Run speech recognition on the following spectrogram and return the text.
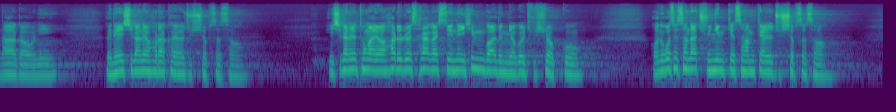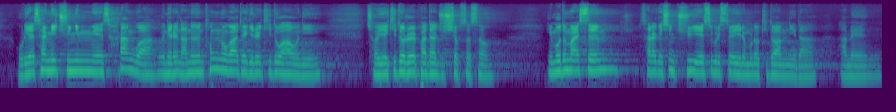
나아가오니 은혜의 시간을 허락하여 주시옵소서. 이 시간을 통하여 하루를 살아갈 수 있는 힘과 능력을 주시옵고 어느 곳에서나 주님께서 함께하여 주시옵소서. 우리의 삶이 주님의 사랑과 은혜를 나누는 통로가 되기를 기도하오니 저희의 기도를 받아 주시옵소서. 이 모든 말씀 살아계신 주 예수 그리스도의 이름으로 기도합니다. 아멘.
